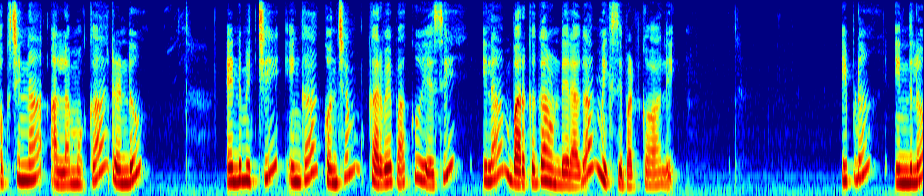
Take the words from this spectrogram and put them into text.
ఒక చిన్న అల్లం ముక్క రెండు ఎండుమిర్చి ఇంకా కొంచెం కరివేపాకు వేసి ఇలా బరకగా ఉండేలాగా మిక్సీ పట్టుకోవాలి. ఇప్పుడు ఇందులో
